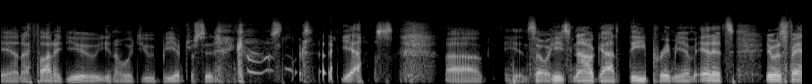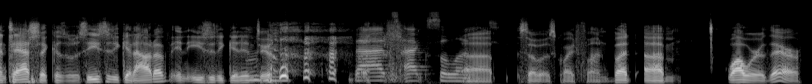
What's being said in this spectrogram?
and I thought of you you know would you be interested? He looks at it, yes. Uh, and so he's now got the premium and it's it was fantastic because it was easy to get out of and easy to get into. hmm That's Uh, excellent. so it was quite fun. But um, while we were there,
